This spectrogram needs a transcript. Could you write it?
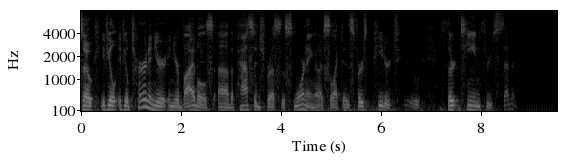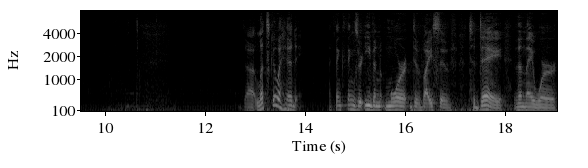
So if you'll, if you'll turn in your, in your Bibles, uh, the passage for us this morning that I've selected is 1 Peter 2, 13 through 17. Uh, let's go ahead. I think things are even more divisive today than they were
